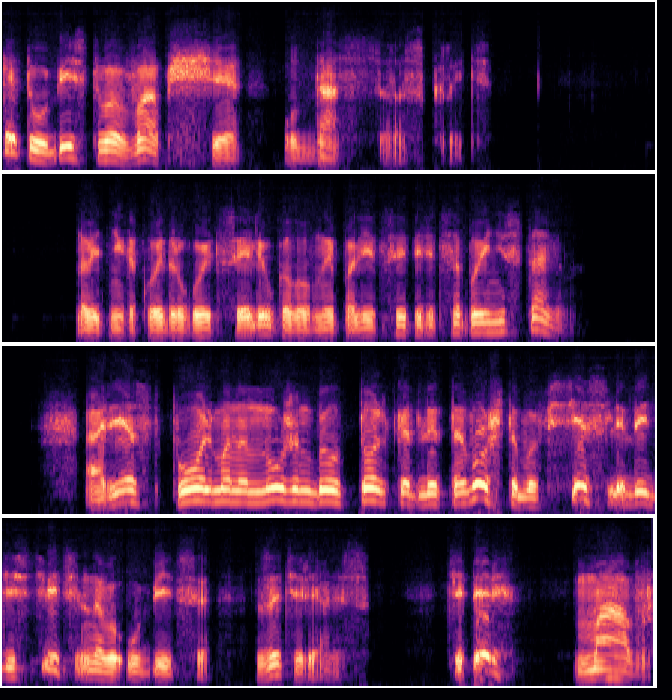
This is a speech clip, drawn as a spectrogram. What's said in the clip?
это убийство вообще удастся раскрыть. Но ведь никакой другой цели уголовная полиция перед собой не ставила. Арест Польмана нужен был только для того, чтобы все следы действительного убийцы затерялись. Теперь Мавр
